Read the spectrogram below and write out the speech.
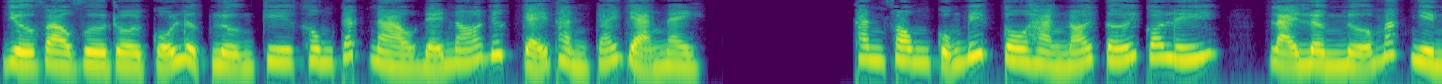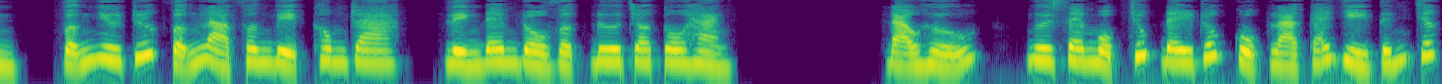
dựa vào vừa rồi của lực lượng kia không cách nào để nó đứt gãy thành cái dạng này. Thanh Phong cũng biết Tô Hàng nói tới có lý, lại lần nữa mắt nhìn, vẫn như trước vẫn là phân biệt không ra, liền đem đồ vật đưa cho Tô Hàng. Đạo hữu, ngươi xem một chút đây rốt cuộc là cái gì tính chất.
